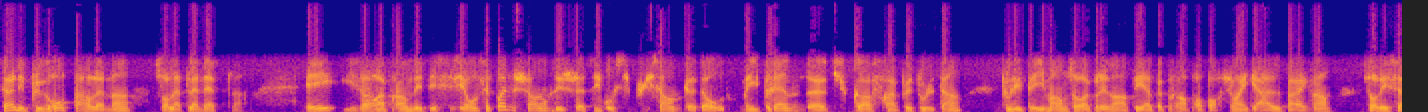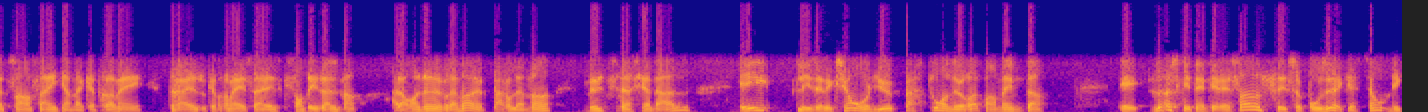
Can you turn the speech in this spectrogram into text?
C'est un des plus gros parlements sur la planète. Là. Et ils ont à prendre des décisions. C'est pas une chambre législative aussi puissante que d'autres, mais ils prennent euh, du coffre un peu tout le temps tous les pays membres sont représentés à peu près en proportion égale. Par exemple, sur les 705, il y en a 93 ou 96 qui sont des Allemands. Alors, on a vraiment un Parlement multinational et les élections ont lieu partout en Europe en même temps. Et là, ce qui est intéressant, c'est se poser la question, mais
